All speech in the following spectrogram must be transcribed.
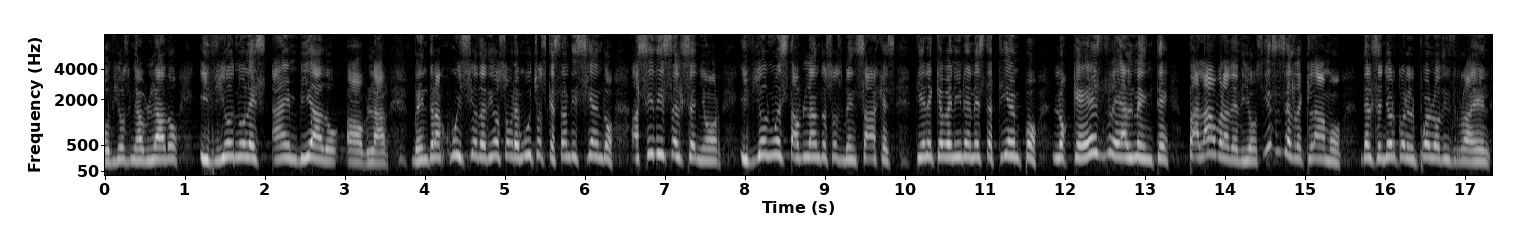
o Dios me ha hablado y Dios no les ha enviado a hablar. Vendrá juicio de Dios sobre muchos que están diciendo, así dice el Señor, y Dios no está hablando esos mensajes. Tiene que venir en este tiempo lo que es realmente palabra de Dios. Y ese es el reclamo del Señor con el pueblo de Israel.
